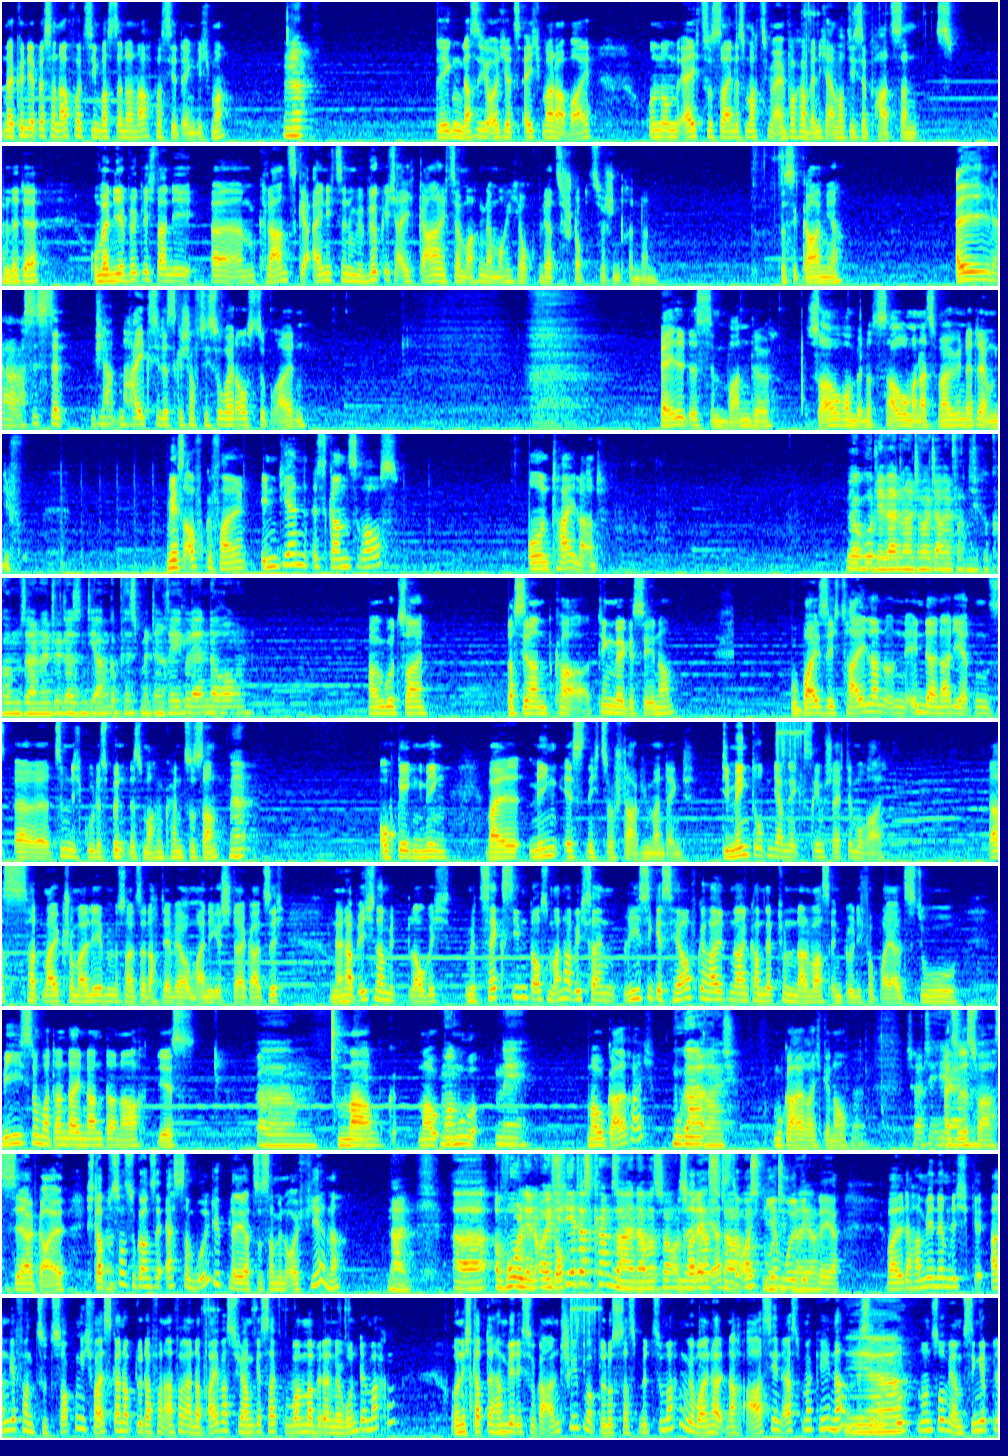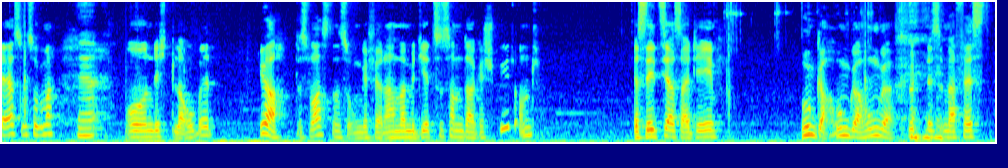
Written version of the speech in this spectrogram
und da könnt ihr besser nachvollziehen, was dann danach passiert, denke ich mal. Ja. Deswegen lasse ich euch jetzt echt mal dabei. Und um ehrlich zu sein, das macht es mir einfacher, wenn ich einfach diese Parts dann splitte. Und wenn hier wirklich dann die ähm, Clans geeinigt sind und wir wirklich eigentlich gar nichts mehr machen, dann mache ich auch wieder Stopp zwischendrin dann. Das ist egal mir. Alter, was ist denn... Wie hat ein Hikes das geschafft, sich so weit auszubreiten? Welt ist im Wandel. Sauron benutzt Sauron als Marionette, um die... Mir ist aufgefallen, Indien ist ganz raus. Und Thailand. Ja gut, die werden halt heute einfach nicht gekommen sein. Entweder sind die angepisst mit den Regeländerungen. Kann gut sein. Dass sie dann kein Ding mehr gesehen haben. Wobei sich Thailand und Indien, na, die hätten äh, ziemlich gutes Bündnis machen können zusammen. Ja. Auch gegen Ming. Weil Ming ist nicht so stark, wie man denkt. Die Ming-Truppen, die haben eine extrem schlechte Moral. Das hat Mike schon mal erleben müssen, als er dachte, er wäre um einiges stärker als ich. Und dann habe ich damit, glaube ich, mit 6.000, 7.000 Mann habe ich sein riesiges Heer aufgehalten. Dann kam Neptun und dann war es endgültig vorbei, als du... Wie hieß nochmal dann dein Land danach? Das... Ähm. Mau... Mau... Mo Mu, nee. Maugalreich? Mugalreich. Mugalreich, genau. Hier. Also das war sehr geil. Ich glaube, das war sogar unser erster Multiplayer zusammen in euch 4, ne? Nein. Äh, obwohl, in euch Doch. 4 das kann sein, aber es war unser war der erster erste euch 4 Ostmultiplayer. Multiplayer. Weil da haben wir nämlich ge- angefangen zu zocken. Ich weiß gar nicht, ob du da von Anfang an dabei warst. Wir haben gesagt, wir wollen mal wieder eine Runde machen. Und ich glaube, dann haben wir dich sogar angeschrieben, ob du Lust hast mitzumachen. Wir wollen halt nach Asien erstmal gehen, ne? Ein bisschen Ja. erkunden und so. Wir haben Singleplayers und so gemacht. Ja. Und ich glaube, ja, das war's dann so ungefähr. Da haben wir mit dir zusammen da gespielt und das seht ihr ja seitdem. Hunger, Hunger, Hunger. Bündnis immer fest.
